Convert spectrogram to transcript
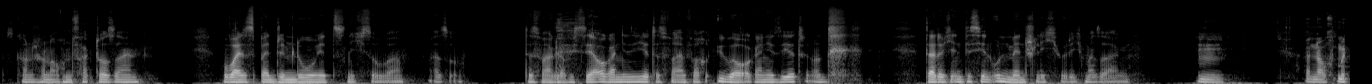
Das kann schon auch ein Faktor sein. Wobei das bei Jimdo jetzt nicht so war. Also das war, glaube ich, sehr organisiert. Das war einfach überorganisiert und dadurch ein bisschen unmenschlich, würde ich mal sagen. Hm. Und auch mit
